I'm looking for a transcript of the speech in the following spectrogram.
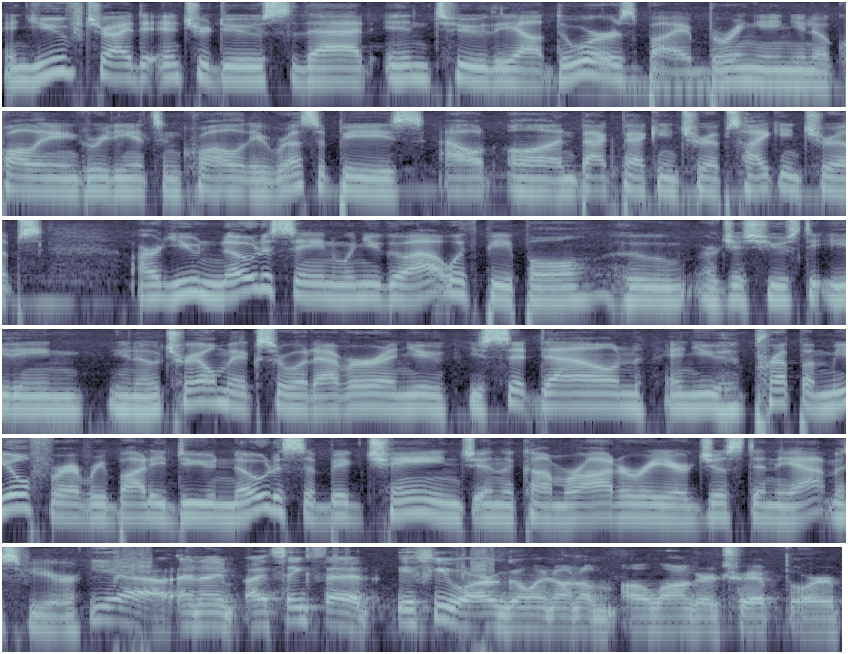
And you've tried to introduce that into the outdoors by bringing, you know, quality ingredients and quality recipes out on backpacking trips, hiking trips. Are you noticing when you go out with people who are just used to eating, you know, trail mix or whatever, and you, you sit down and you prep a meal for everybody, do you notice a big change in the camaraderie or just in the atmosphere? Yeah, and I, I think that if you are going on a, a longer trip or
